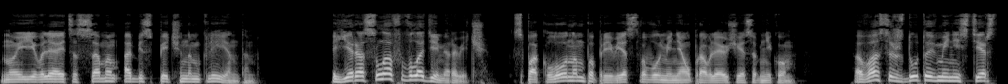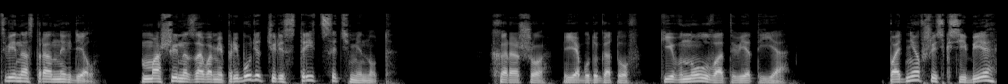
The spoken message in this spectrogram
но и является самым обеспеченным клиентом. «Ярослав Владимирович», — с поклоном поприветствовал меня управляющий особняком, вас ждут в Министерстве иностранных дел. Машина за вами прибудет через 30 минут». «Хорошо, я буду готов», — кивнул в ответ я. Поднявшись к себе,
